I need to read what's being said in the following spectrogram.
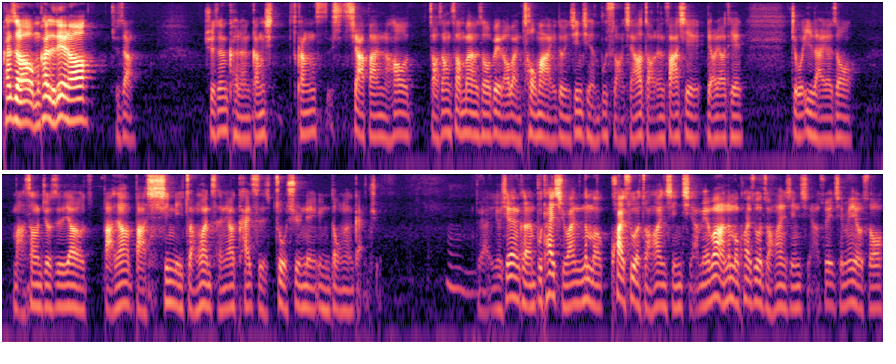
开始哦，我们开始练哦，就这样。学生可能刚刚下班，然后早上上班的时候被老板臭骂一顿，心情很不爽，想要找人发泄聊聊天，结果一来的时候，马上就是要把让把心理转换成要开始做训练运动的感觉。嗯，对啊，有些人可能不太喜欢那么快速的转换心情啊，没办法那么快速的转换心情啊，所以前面有时候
